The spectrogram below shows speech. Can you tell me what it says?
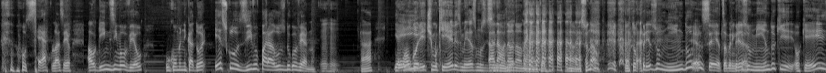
o SERP, lá sei eu, alguém desenvolveu um comunicador exclusivo para uso do governo, Uhum. tá? E Um algoritmo que eles mesmos Ah, não, desenvolveram. não, não, não. tô- Não, isso não. Eu tô presumindo Eu sei, eu tô brincando. presumindo que, ok,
